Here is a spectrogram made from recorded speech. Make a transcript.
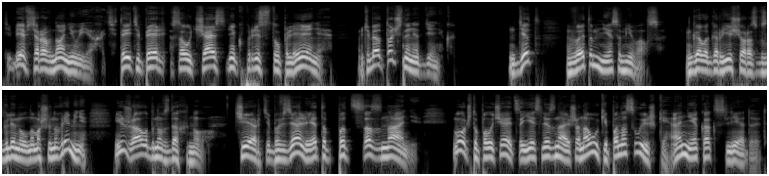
«Тебе все равно не уехать. Ты теперь соучастник преступления. У тебя точно нет денег?» Дед в этом не сомневался. Галагар еще раз взглянул на машину времени и жалобно вздохнул. Черти бы взяли это подсознание. Вот что получается, если знаешь о науке понаслышке, а не как следует.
